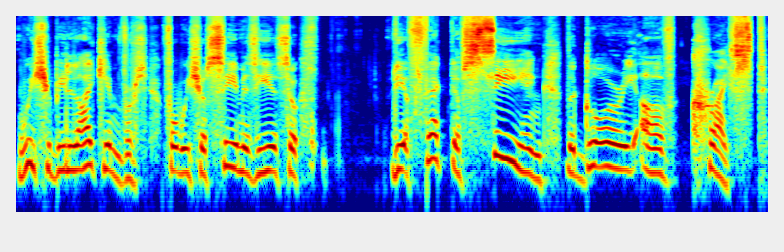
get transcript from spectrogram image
we shall be like him, for we shall see him as he is. So, the effect of seeing the glory of Christ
